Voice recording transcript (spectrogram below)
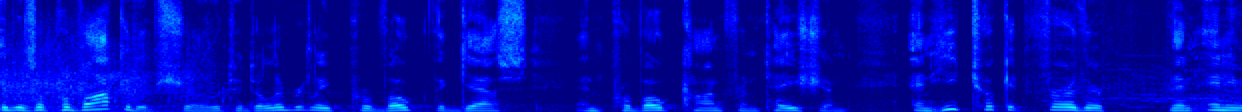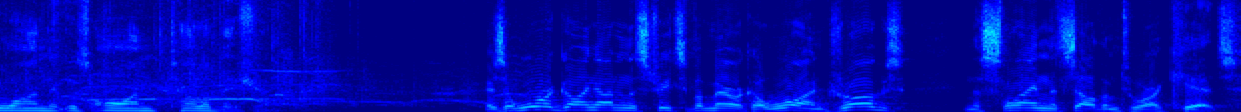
It was a provocative show to deliberately provoke the guests and provoke confrontation, and he took it further than anyone that was on television. There's a war going on in the streets of America, a war on drugs and the slime that sell them to our kids.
